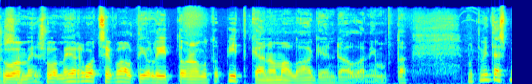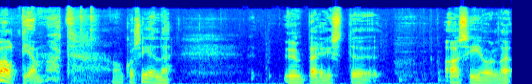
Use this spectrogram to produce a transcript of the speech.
Suomen, Suomen ja Ruotsin valtioliitto on ollut pitkään omalla agendallani, mutta, mutta mitäs Baltian maat? Onko siellä ympäristöasioilla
